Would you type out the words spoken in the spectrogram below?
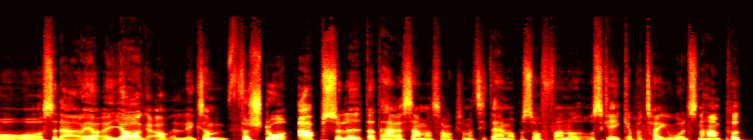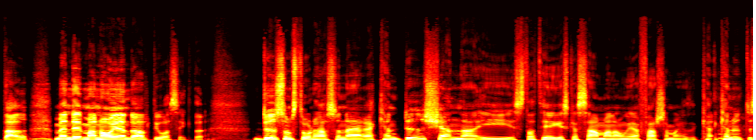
Och, och sådär. Jag, jag liksom förstår absolut att det här är samma sak som att sitta hemma på soffan och, och skrika på Tiger Woods när han puttar. Men det, man har ju ändå alltid åsikter. Du som står här så nära, kan du känna i strategiska sammanhang och i affärssammanhang, kan, kan, du inte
